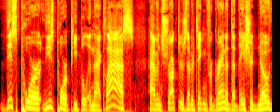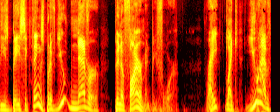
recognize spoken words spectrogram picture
this poor these poor people in that class have instructors that are taking for granted that they should know these basic things. But if you've never been a fireman before, right? Like you have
